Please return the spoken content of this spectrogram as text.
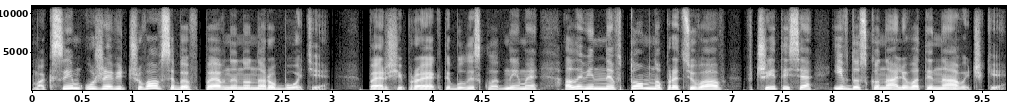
Максим уже відчував себе впевнено на роботі. Перші проекти були складними, але він невтомно працював, вчитися і вдосконалювати навички.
